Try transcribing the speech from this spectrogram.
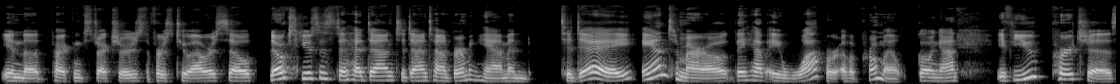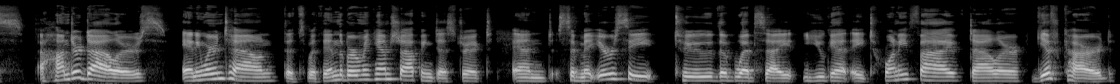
in the parking structures, the first two hours. So no excuses to head down to downtown Birmingham. And today and tomorrow they have a whopper of a promo going on. If you purchase hundred dollars anywhere in town that's within the Birmingham shopping district and submit your receipt to the website, you get a $25 gift card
